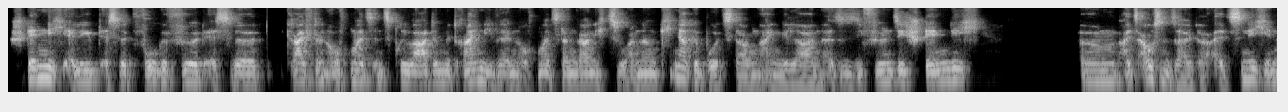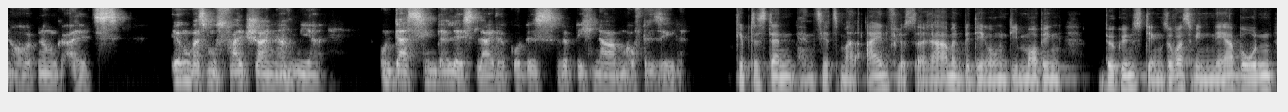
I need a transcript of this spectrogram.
ständig erlebt, es wird vorgeführt, es wird, greift dann oftmals ins Private mit rein, die werden oftmals dann gar nicht zu anderen Kindergeburtstagen eingeladen. Also sie fühlen sich ständig ähm, als Außenseiter, als nicht in Ordnung, als irgendwas muss falsch sein an mir. Und das hinterlässt leider Gottes wirklich Narben auf der Seele. Gibt es denn, nennen Sie jetzt mal Einflüsse, Rahmenbedingungen, die Mobbing begünstigen? Sowas wie Nährboden,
